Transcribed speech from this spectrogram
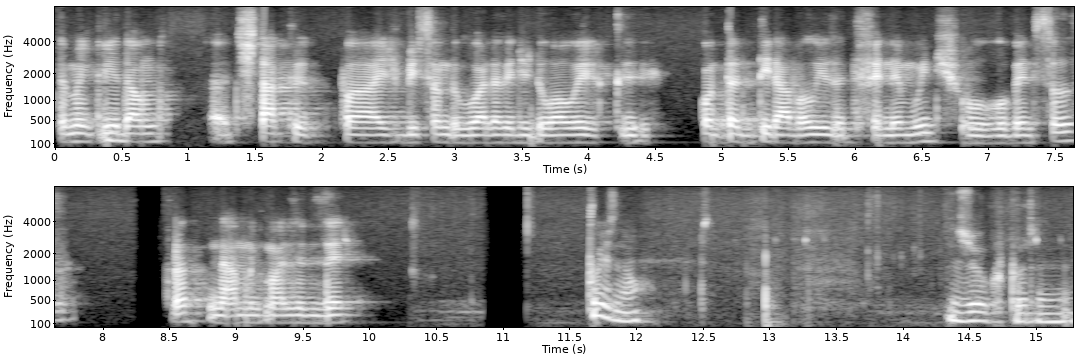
Também queria dar um uh, destaque para a exibição do guarda-redes do Huawei que, contanto tirar a baliza, defender muitos, o Rubem Souza. Pronto, não há muito mais a dizer. Pois não. Jogo para.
